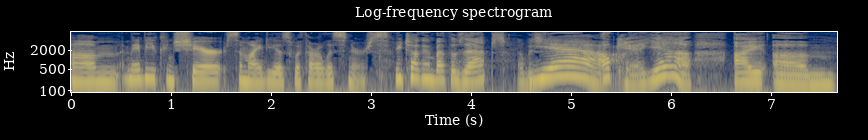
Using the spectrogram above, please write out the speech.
Um, maybe you can share some ideas with our listeners. Are you talking about those apps? Was Yeah. Okay, yeah. I um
